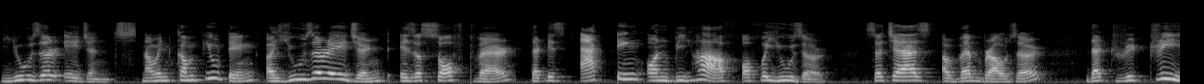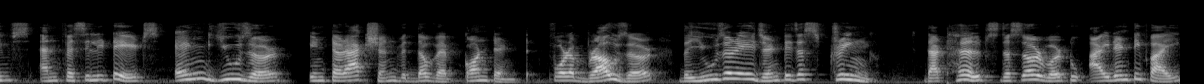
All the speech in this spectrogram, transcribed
user agents. Now in computing, a user agent is a software that is acting on behalf of a user, such as a web browser that retrieves and facilitates end user interaction with the web content. For a browser, the user agent is a string that helps the server to identify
